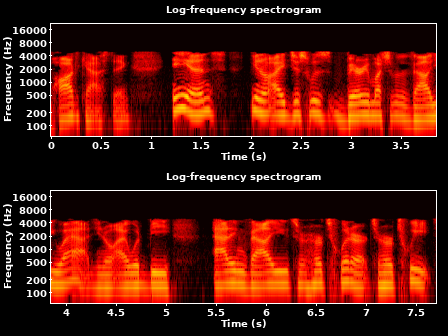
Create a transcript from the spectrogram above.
podcasting. And, you know, I just was very much of a value add. You know, I would be adding value to her Twitter, to her tweets.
